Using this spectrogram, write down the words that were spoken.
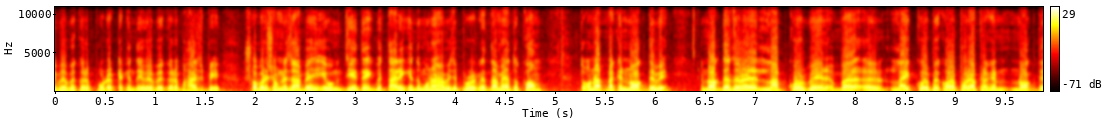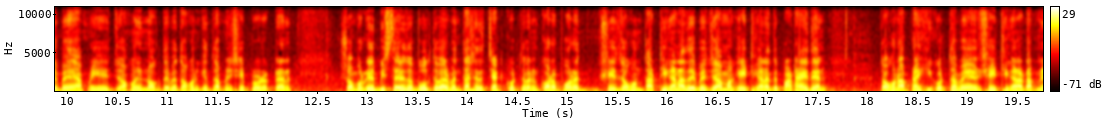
এভাবে করে প্রোডাক্টটা কিন্তু এভাবে করে ভাসবে, সবার সামনে যাবে এবং যে দেখবে তারই কিন্তু মনে হবে যে প্রোডাক্টের দাম এত কম, তখন আপনাকে নক দেবে। নক দেওয়ার জন্য লাভ করবে বা লাইক করবে, করার পরে আপনাকে নক দেবে। আপনি যখনই নক দেবে, তখন কিন্তু আপনি সেই প্রোডাক্টটার সম্পর্কে বিস্তারিত বলতে পারবেন, তার সাথে চ্যাট করতে পারেন করার পরে সে যখন তার ঠিকানা দেবে যে আমাকে এই ঠিকানাতে পাঠিয়ে দেন তখন আপনাকে কী করতে হবে? সেই ঠিকানাটা আপনি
